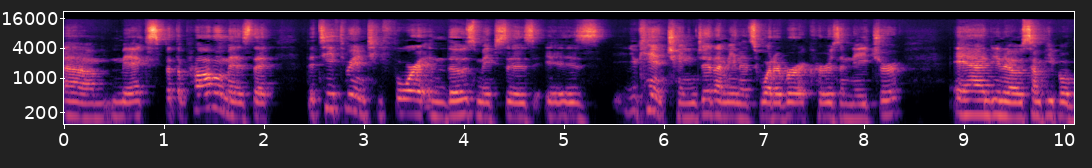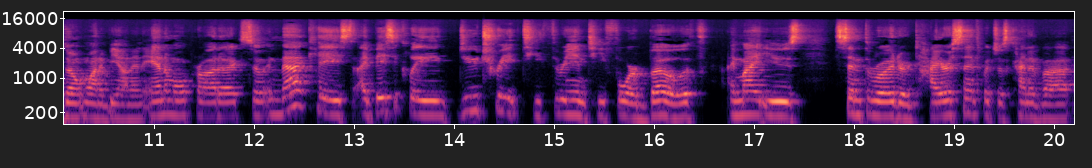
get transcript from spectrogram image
um, mix. But the problem is that the T3 and T4 in those mixes is you can't change it. I mean, it's whatever occurs in nature. And, you know, some people don't want to be on an animal product. So in that case, I basically do treat T3 and T4 both. I might use Synthroid or Tirosint, which is kind of a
